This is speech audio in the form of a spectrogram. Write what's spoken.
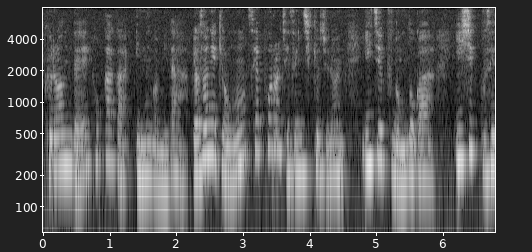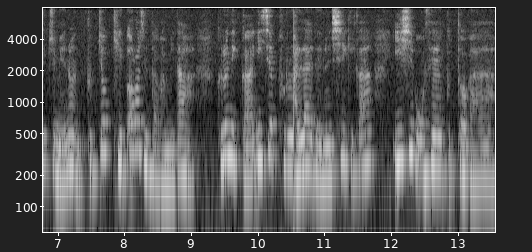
그런 데 효과가 있는 겁니다. 여성의 경우 세포를 재생시켜주는 EGF 농도가 29세쯤에는 급격히 떨어진다고 합니다. 그러니까 EGF를 발라야 되는 시기가 25세부터가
